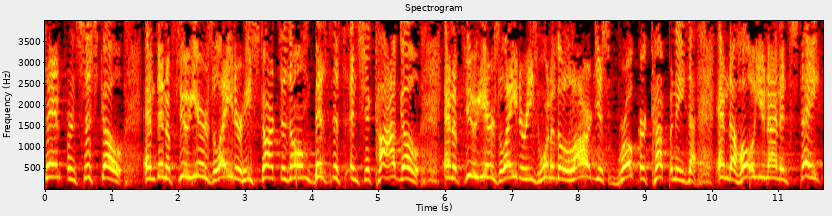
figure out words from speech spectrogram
San Francisco. And then a few years later, he starts his own business in Chicago. And a few years later, he's one of the largest broker companies in the whole United States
